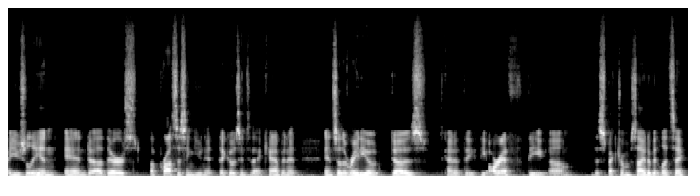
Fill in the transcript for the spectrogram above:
uh, usually, and and uh, there's a processing unit that goes into that cabinet, and so the radio does kind of the the RF, the um, the spectrum side of it, let's say,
